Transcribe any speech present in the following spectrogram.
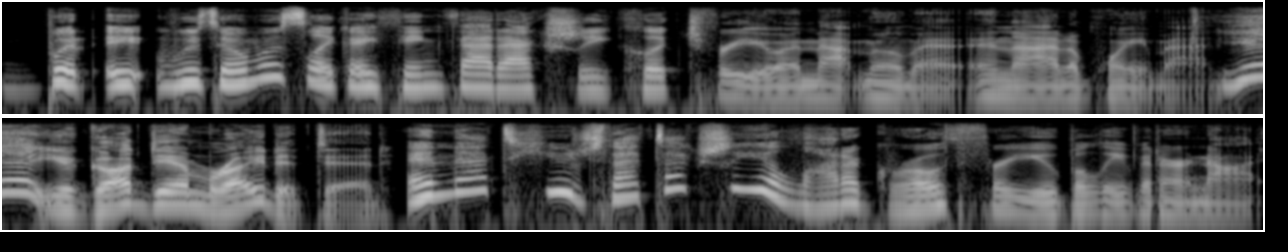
But it was almost like I think that actually clicked for you in that moment, in that appointment. Yeah, you're goddamn right it did. And that's huge. That's actually a lot of growth for you, believe it or not.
